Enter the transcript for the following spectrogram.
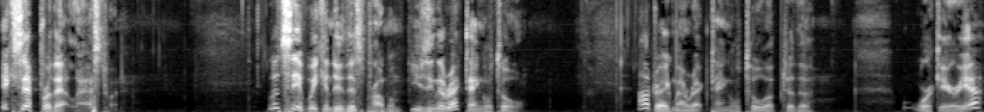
Except for that last one. Let's see if we can do this problem using the rectangle tool. I'll drag my rectangle tool up to the work area.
